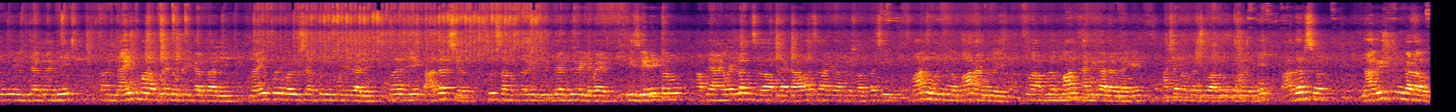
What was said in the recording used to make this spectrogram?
तुम्ही विद्यार्थ्यांनी नाही तुम्हाला पुढे नोकरी करता आली नाही पुढे भविष्यात तुम्ही मोठे झाले पण एक आदर्श सुसंस्कारित विद्यार्थी घडले पाहिजे की जेणेकरून आपल्या आईवडिलांचं आपल्या गावाचं आणि आपल्या स्वतःची मान होणे मान आणणे किंवा आपलं मान खाली घालावं लागेल अशा प्रकारची वागणूक करून एक आदर्श नागरिक तुम्ही घडावं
